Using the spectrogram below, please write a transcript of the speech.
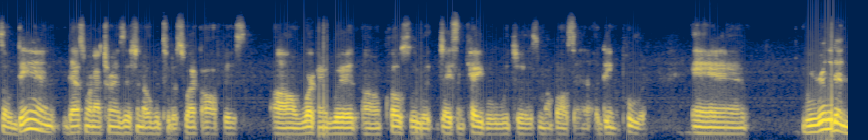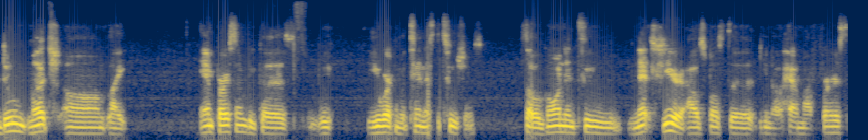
So then that's when I transitioned over to the SWAC office, um, working with um, closely with Jason Cable, which is my boss and Adina Pooler. And we really didn't do much um, like in person because we you working with 10 institutions. So going into next year i was supposed to you know have my first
